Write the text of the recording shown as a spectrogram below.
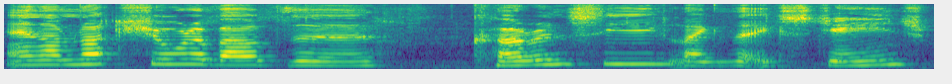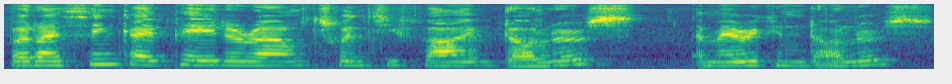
And I'm not sure about the currency like the exchange but I think I paid around $25 American dollars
